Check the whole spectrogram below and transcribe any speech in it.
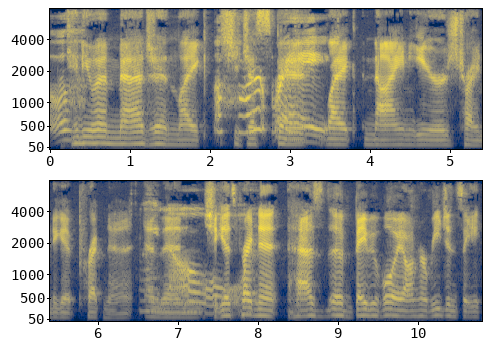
Ugh. Can you imagine, like, The she just spent like nine years trying to get pregnant, I and then she gets pregnant, has the baby boy on her regency,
